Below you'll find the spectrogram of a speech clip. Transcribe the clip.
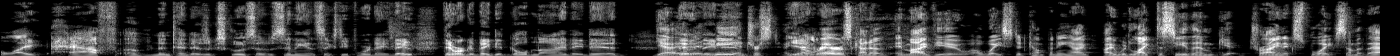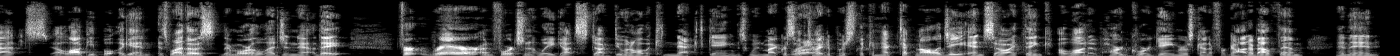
like half of Nintendo's exclusives in the N64 day. They, they were, they did GoldenEye, they did, Yeah, They- it would they be interesting. You Yeah. know, Rare's kind of, in my view, a wasted company. I, I would like to see them get try and exploit some of that. A lot of people, again, it's one of those. They're more a legend now. They for Rare, unfortunately, got stuck doing all the Kinect games when Microsoft Right. tried to push the Kinect technology, and so I think a lot of hardcore gamers kind of forgot about them. And then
